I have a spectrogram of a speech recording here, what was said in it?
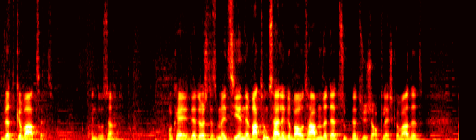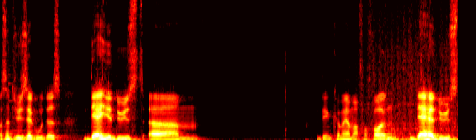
Wird gewartet. Interessant. Okay, dadurch, dass wir jetzt hier eine Wartungshalle gebaut haben, wird der Zug natürlich auch gleich gewartet. Was natürlich sehr gut ist. Der hier düst, ähm, den können wir ja mal verfolgen. Der hier düst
